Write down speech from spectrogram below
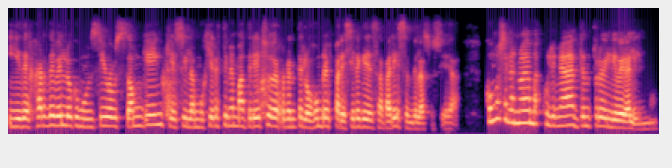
y dejar de verlo como un zero-sum game, que si las mujeres tienen más derecho, de repente los hombres pareciera que desaparecen de la sociedad? ¿Cómo son las nuevas masculinidades dentro del liberalismo?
